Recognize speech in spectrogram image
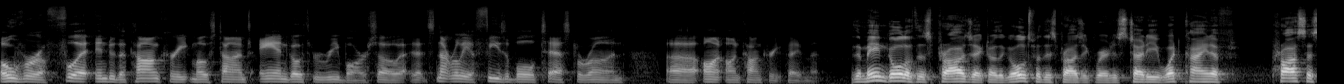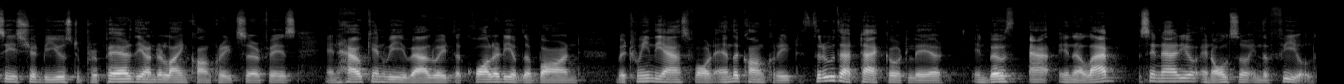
over a foot into the concrete most times and go through rebar. So it's not really a feasible test to run uh, on, on concrete pavement. The main goal of this project, or the goals for this project, were to study what kind of processes should be used to prepare the underlying concrete surface and how can we evaluate the quality of the bond between the asphalt and the concrete through that tack coat layer in both in a lab scenario and also in the field.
